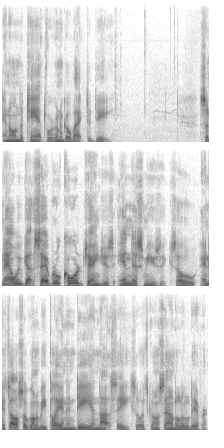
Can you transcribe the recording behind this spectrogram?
And on the tenth, we're going to go back to D. So now we've got several chord changes in this music. So, and it's also going to be playing in D and not C. So it's going to sound a little different.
